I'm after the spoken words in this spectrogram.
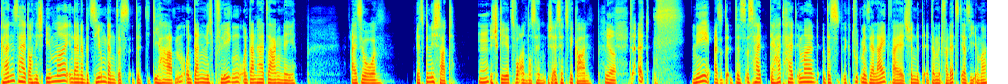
kannst halt auch nicht immer in deiner Beziehung dann das, die, die haben und dann nicht pflegen und dann halt sagen, nee. Also, jetzt bin ich satt. Mhm. Ich gehe jetzt woanders hin. Ich esse jetzt vegan. ja. Äh, Nee, also das ist halt, der hat halt immer, und das tut mir sehr leid, weil ich finde, damit verletzt er sie immer,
